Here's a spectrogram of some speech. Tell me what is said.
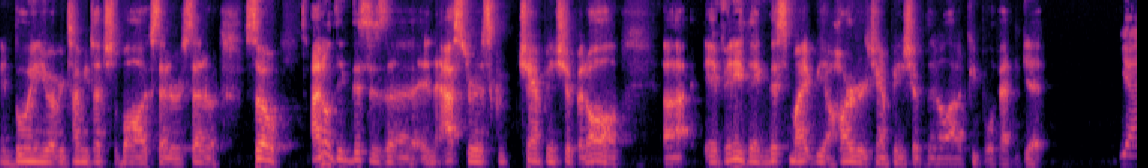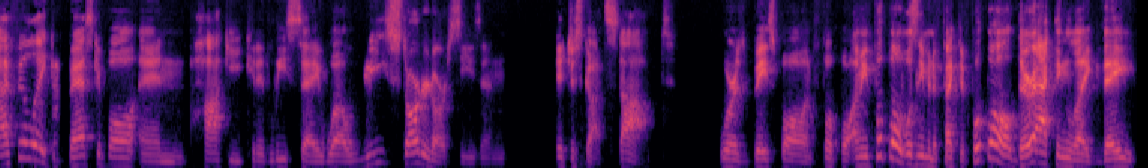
and booing you every time you touch the ball, et cetera, et cetera. So I don't think this is a, an asterisk championship at all. Uh, if anything, this might be a harder championship than a lot of people have had to get. Yeah, I feel like basketball and hockey can at least say, well, we started our season, it just got stopped. Whereas baseball and football, I mean, football wasn't even affected. Football, they're acting like they,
